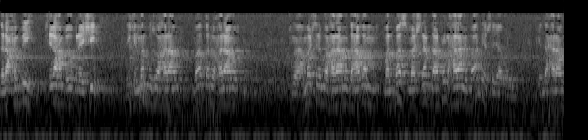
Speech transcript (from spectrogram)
درحم بھی شرحم پہ اوپریشی لیکن من بسو حرام ما کرو حرام، مشرب حرام، دھاغم، ملبس، مشرب ڈاٹر حرام بان نے سجا کروں ان حرام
